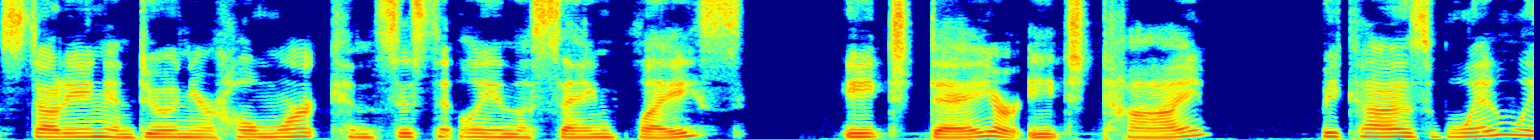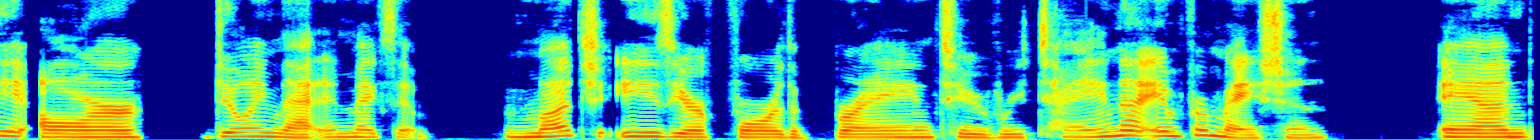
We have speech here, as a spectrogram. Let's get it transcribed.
studying and doing your homework consistently in the same place each day or each time because when we are doing that, it makes it much easier for the brain to retain that information. And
